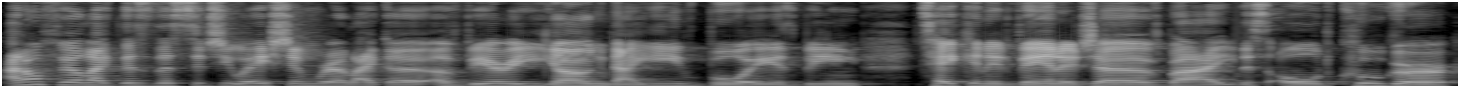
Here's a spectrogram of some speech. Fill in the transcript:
I don't feel like this is a situation where like a, a very young, naive boy is being taken advantage of by this old cougar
